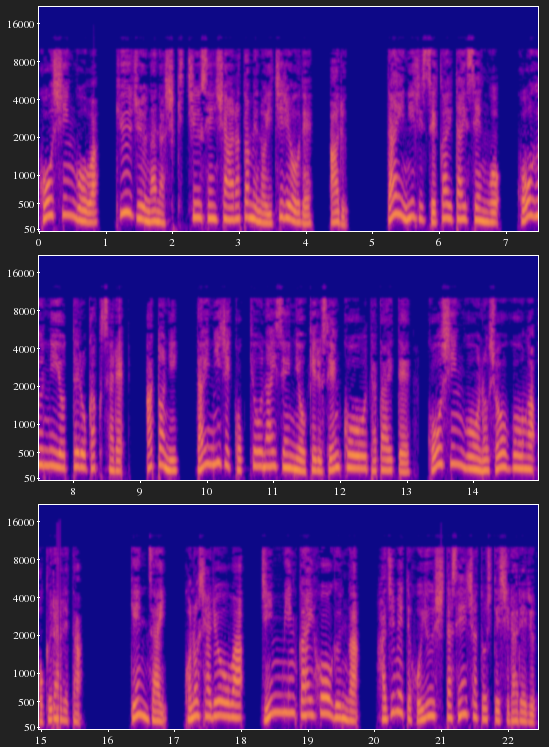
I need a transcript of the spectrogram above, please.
甲信号は97式中戦車改めの一両である。第二次世界大戦後、皇軍によって露獲され、後に第二次国境内戦における先行を称えて、甲信号の称号が贈られた。現在、この車両は人民解放軍が初めて保有した戦車として知られる。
